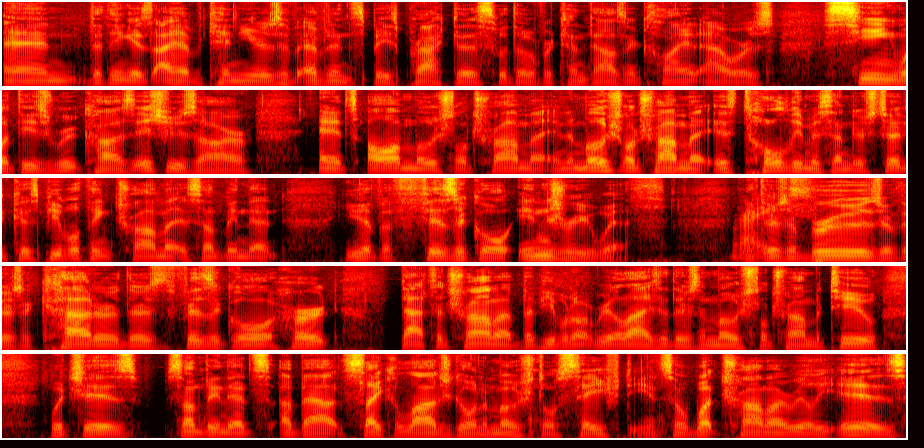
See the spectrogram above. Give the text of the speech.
And the thing is, I have 10 years of evidence based practice with over 10,000 client hours, seeing what these root cause issues are. And it's all emotional trauma. And emotional trauma is totally misunderstood because people think trauma is something that you have a physical injury with. If there's a bruise or if there's a cut or there's physical hurt, that's a trauma. But people don't realize that there's emotional trauma too, which is something that's about psychological and emotional safety. And so, what trauma really is,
